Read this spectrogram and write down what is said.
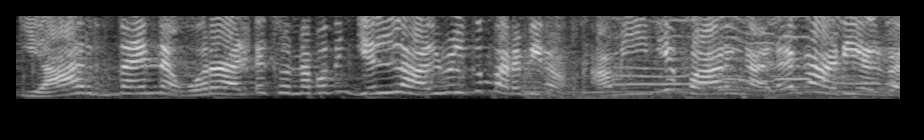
யார் இருந்தா என்ன? ஒரு ஆள்கிட்ட சொன்ன போதும் எல்லா ஆள்களுக்கும் பரவிடும். அமைதியா பாருங்க அழகா ஆடி அல்வ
